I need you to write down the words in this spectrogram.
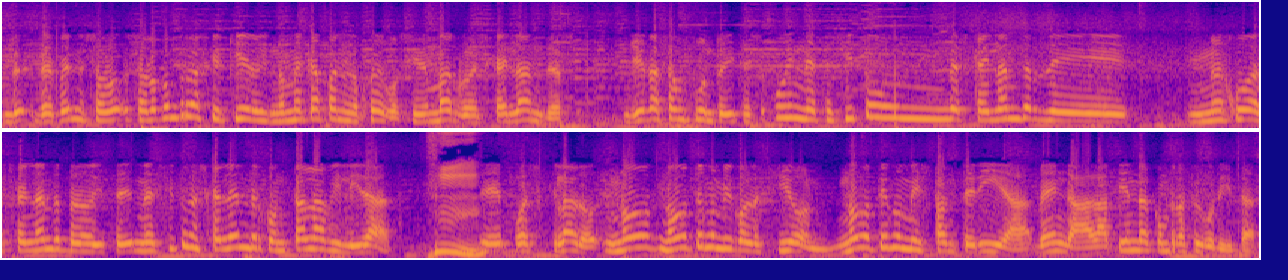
De- Depende, solo, solo compro las que quiero y no me capan en el juego. Sin embargo, en Skylanders llegas a un punto y dices, uy, necesito un Skylander de... No he jugado a Skylander, pero dice, necesito un Skylander con tal habilidad. Hmm. Eh, pues claro, no, no lo tengo en mi colección, no lo tengo en mi estantería. Venga, a la tienda a comprar figuritas.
